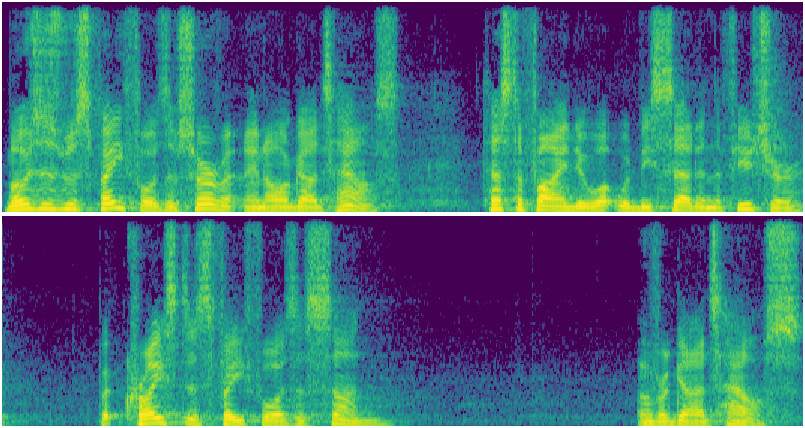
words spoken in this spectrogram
Moses was faithful as a servant in all God's house, testifying to what would be said in the future, but Christ is faithful as a son over God's house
